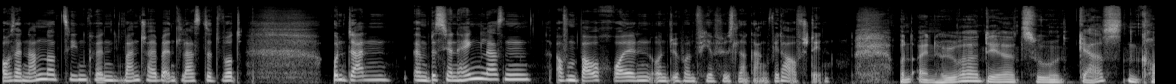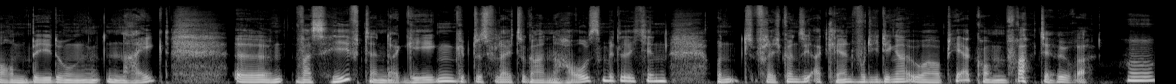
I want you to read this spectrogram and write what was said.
auseinanderziehen können, die Bandscheibe entlastet wird. Und dann ein bisschen hängen lassen, auf den Bauch rollen und über den Vierfüßlergang wieder aufstehen. Und ein Hörer, der zu Gerstenkornbildung neigt, äh, was hilft denn dagegen? Gibt es vielleicht sogar ein Hausmittelchen? Und vielleicht können Sie erklären, wo die Dinger überhaupt herkommen, fragt der Hörer. Hm.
